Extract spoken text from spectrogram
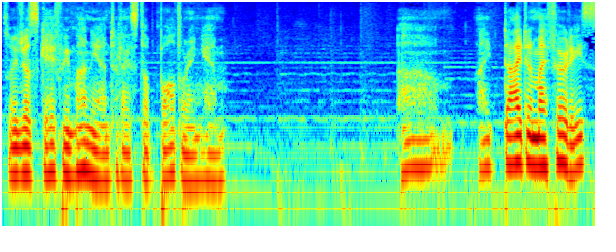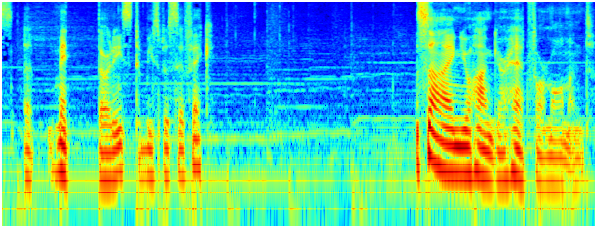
so he just gave me money until I stopped bothering him. Um, I died in my 30s, uh, mid 30s to be specific. Sighing, you hung your head for a moment.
